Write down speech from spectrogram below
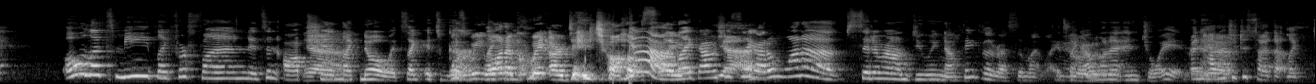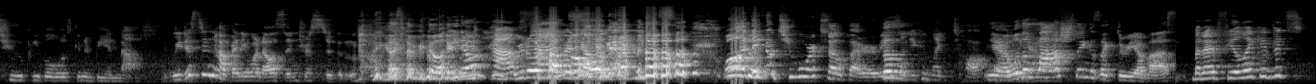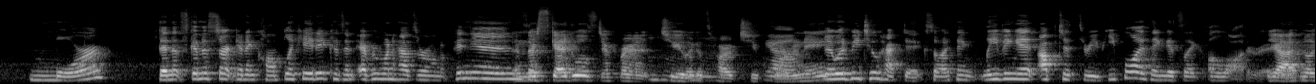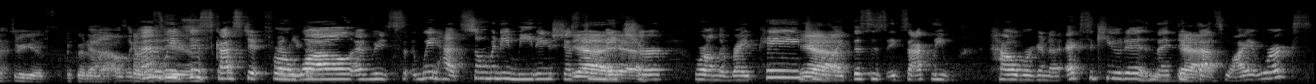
oh, let's meet like for fun. It's an option. Yeah. Like no, it's like it's because we Like, want to quit our day job. Yeah, like, I was just like, I don't want to sit around doing Mhm. nothing for the rest of my life. Yeah. Like I want to enjoy it. And how Yeah. did you decide that like two people was gonna be enough? we just didn't have anyone else interested in the podcast. I feel like We don't have we don't have any Oh, okay. Friends. Well, I think the two works out better because The- then you can like talk. yeah, well, the everything out. lash thing is like three of us. But I feel like if it's more, then it's gonna start getting complicated because then everyone has their own opinions. and their schedule's different Mhm, too. Like it's mhm. hard to Yeah. coordinate. it would be too hectic. So I think leaving it up to three people, I think it's like a lot already. yeah, I feel like three is a good Yeah, amount. I was like, And we've discussed it for And a you while, and we we had so many meetings just Yeah, to make yeah. sure we're on the right page Yeah. and like this is exactly how we're gonna execute it, and I think Yeah. that's why it works.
